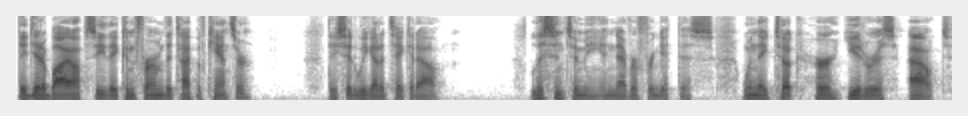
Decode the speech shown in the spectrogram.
They did a biopsy, they confirmed the type of cancer. They said, We got to take it out. Listen to me and never forget this. When they took her uterus out,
